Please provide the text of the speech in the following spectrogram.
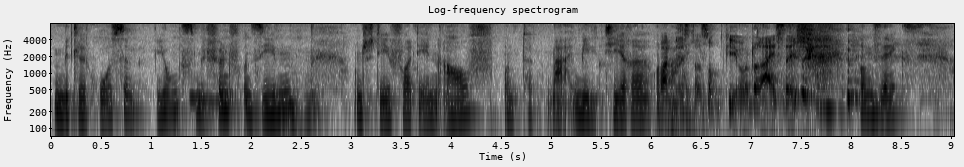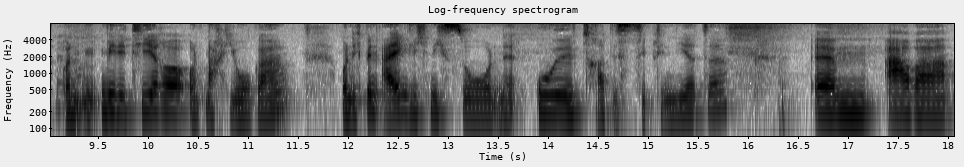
mittelgroße Jungs mit fünf und sieben mhm. und stehe vor denen auf und meditiere. Und Wann ist das um 4.30 Uhr? um sechs. Und meditiere und mache Yoga. Und ich bin eigentlich nicht so eine ultradisziplinierte, ähm, aber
